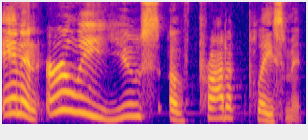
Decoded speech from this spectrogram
In an early use of product placement,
